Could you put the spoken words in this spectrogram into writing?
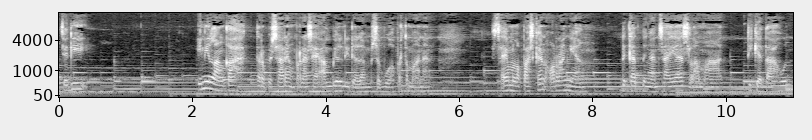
Jadi ini langkah terbesar yang pernah saya ambil di dalam sebuah pertemanan. Saya melepaskan orang yang dekat dengan saya selama tiga tahun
